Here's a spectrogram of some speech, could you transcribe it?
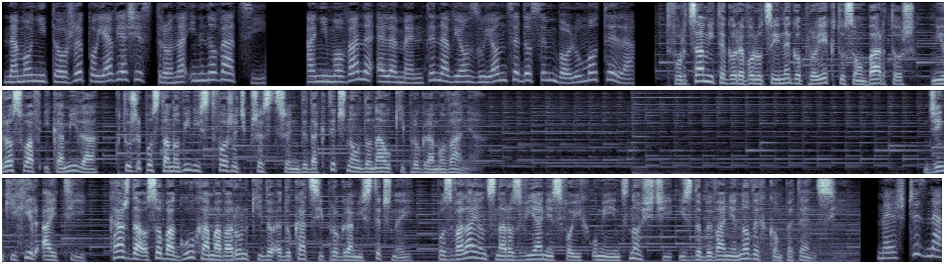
Na monitorze pojawia się strona innowacji. Animowane elementy nawiązujące do symbolu motyla. Twórcami tego rewolucyjnego projektu są Bartosz, Mirosław i Kamila, którzy postanowili stworzyć przestrzeń dydaktyczną do nauki programowania. Dzięki HIR IT, każda osoba głucha ma warunki do edukacji programistycznej, pozwalając na rozwijanie swoich umiejętności i zdobywanie nowych kompetencji. Mężczyzna,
